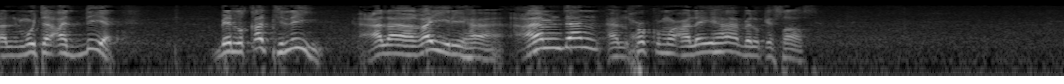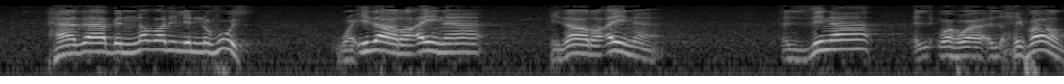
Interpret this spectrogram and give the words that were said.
المتعدية بالقتل على غيرها عمدا الحكم عليها بالقصاص. هذا بالنظر للنفوس. وإذا رأينا إذا رأينا الزنا وهو الحفاظ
